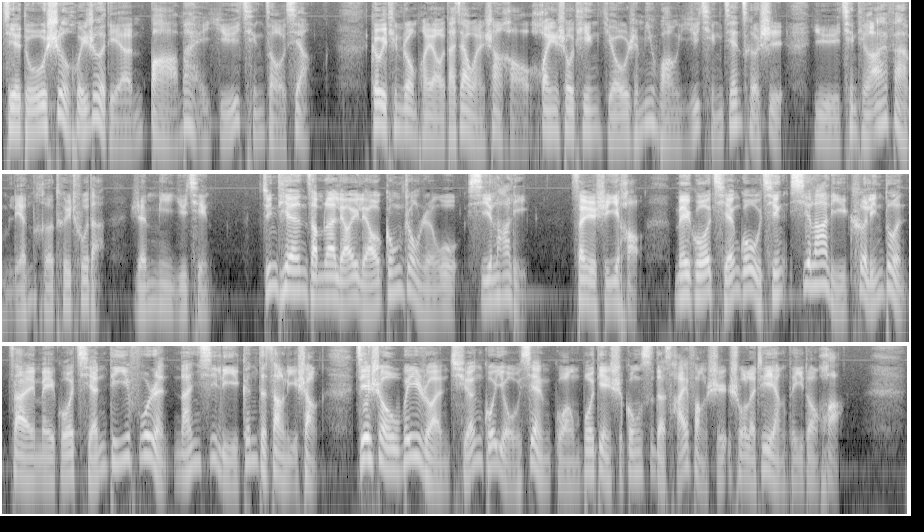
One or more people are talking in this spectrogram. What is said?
解读社会热点，把脉舆情走向。各位听众朋友，大家晚上好，欢迎收听由人民网舆情监测室与蜻蜓 FM 联合推出的《人民舆情》。今天咱们来聊一聊公众人物希拉里。三月十一号，美国前国务卿希拉里·克林顿在美国前第一夫人南希·里根的葬礼上接受微软全国有线广播电视公司的采访时，说了这样的一段话。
